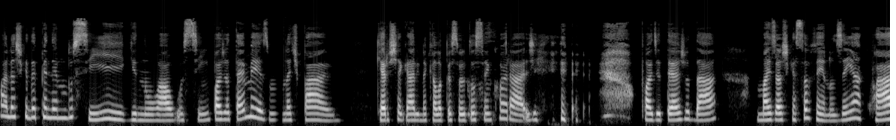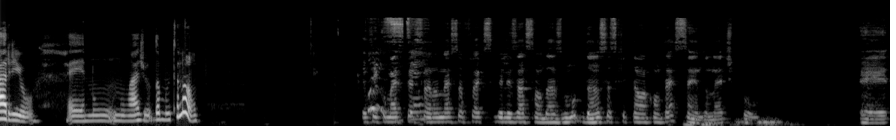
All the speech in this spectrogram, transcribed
Olha, acho que dependendo do signo, algo assim, pode até mesmo, né? Tipo, ah, quero chegar ali naquela pessoa e tô sem coragem. pode até ajudar, mas acho que essa Vênus em Aquário é, não, não ajuda muito, não. Eu pois fico mais é. pensando é. nessa flexibilização das mudanças que estão acontecendo, né? Tipo, é,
